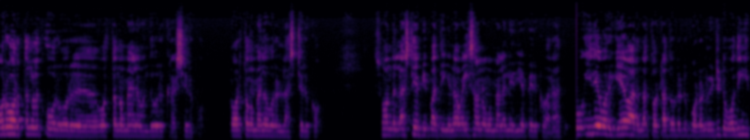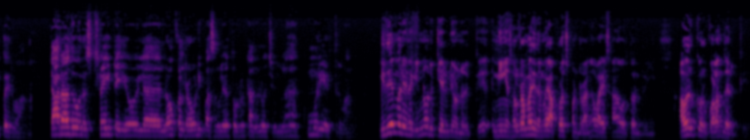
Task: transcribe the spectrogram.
ஒரு ஒருத்தங்களுக்கு ஒரு ஒரு ஒருத்தவங்க மேலே வந்து ஒரு க்ரஷ் இருக்கும். ஒருத்தவங்க மேலே ஒரு லஸ்ட் இருக்கும். ஸோ அந்த லஸ்ட் எப்படி பார்த்தீங்கன்னா வயசானவங்க மேலே நிறைய பேருக்கு வராது. இதே ஒரு கேவாக இருந்தால் தொட்டா தொட்டுட்டு போட்டோன்னு விட்டுட்டு ஒதுங்கி போயிடுவாங்க யாராவது ஒரு ஸ்ட்ரைட்டையோ இல்லை லோக்கல் ரவுடி பசங்களையோ தொட்டுட்டாங்கன்னு வச்சுக்கோங்களேன் குமுறி எடுத்துருவாங்க. இதே மாதிரி எனக்கு இன்னொரு கேள்வி ஒன்று இருக்குது நீங்கள் சொல்கிற மாதிரி இந்த மாதிரி அப்ரோச் பண்ணுறாங்க வயசான ஒருத்தர்ன்றீங்க. அவருக்கு ஒரு குழந்தை இருக்குது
